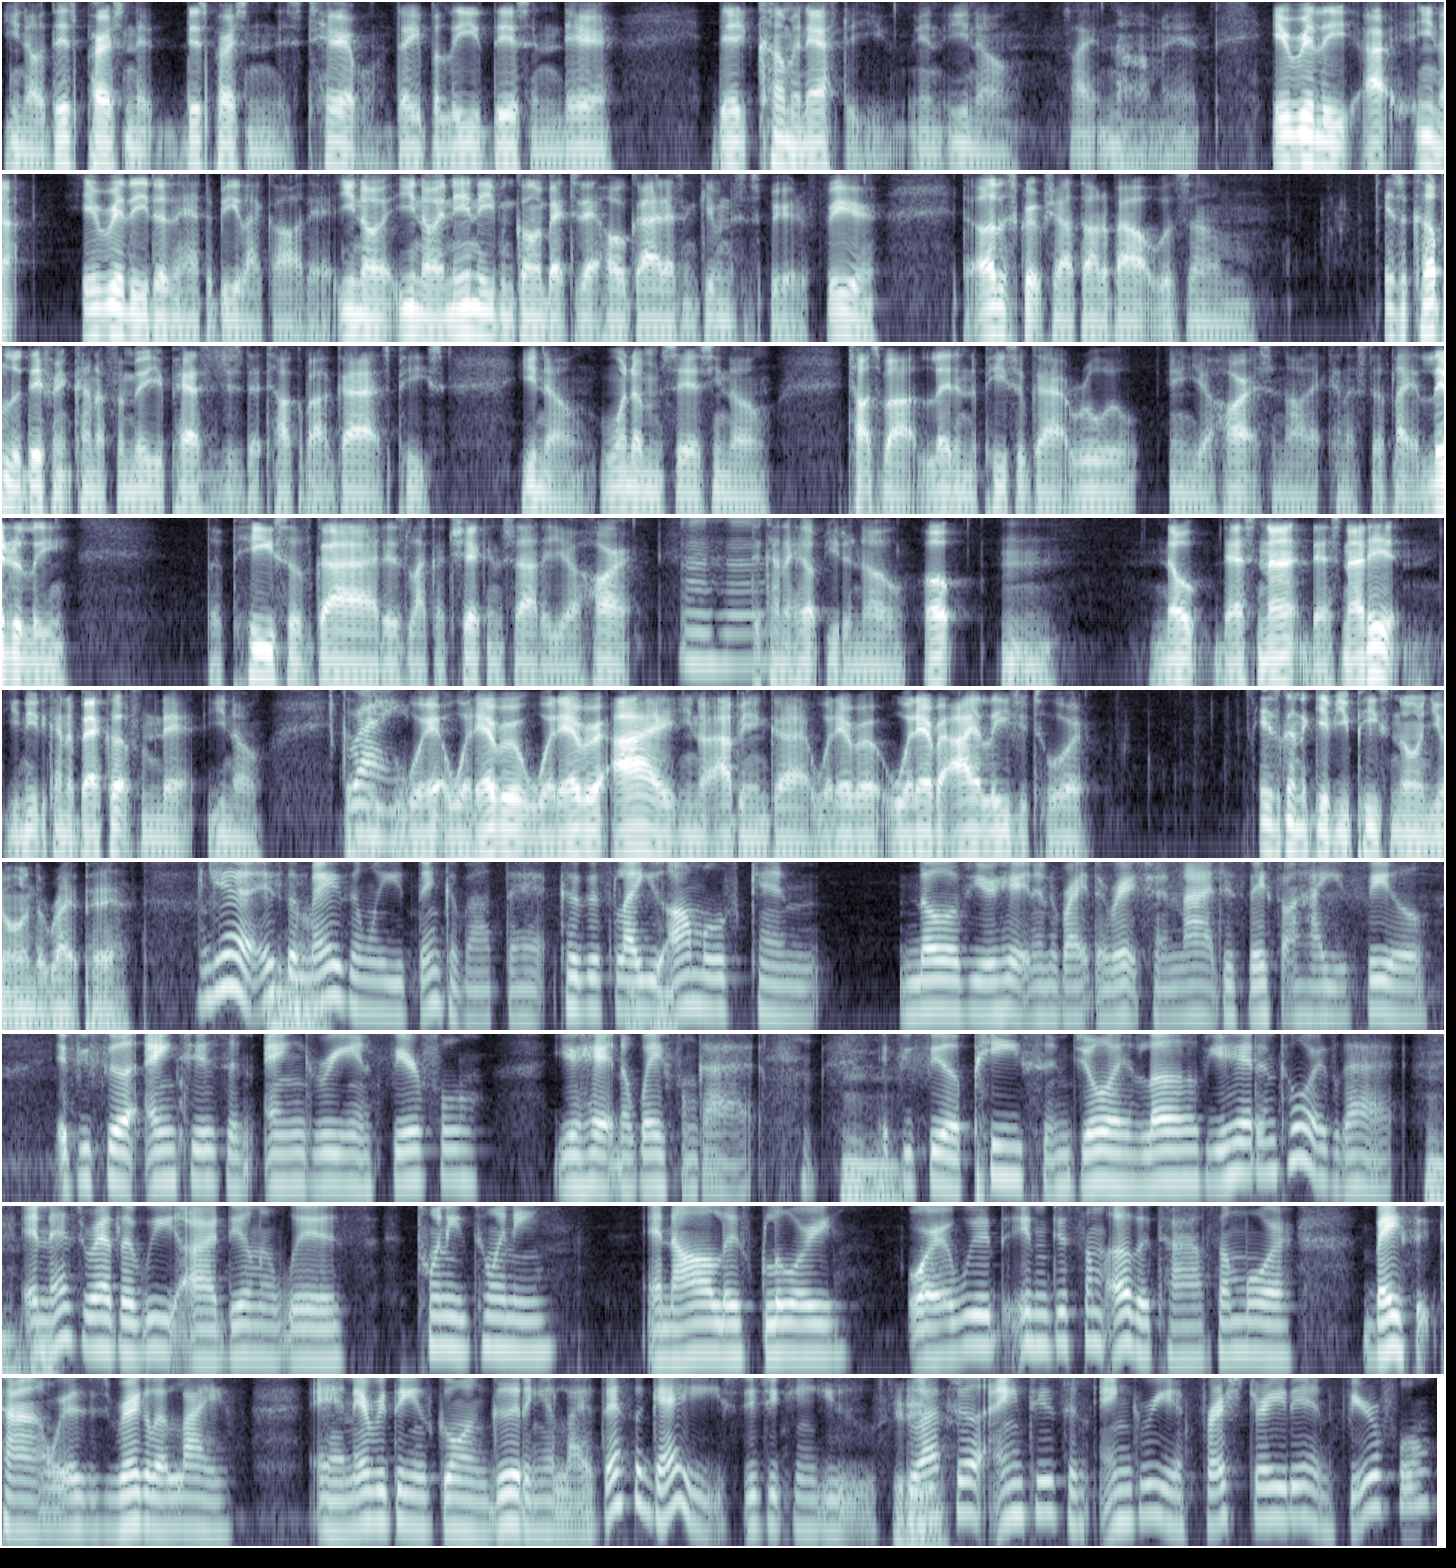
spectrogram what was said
you know this person that this person is terrible they believe this and they're they're coming after you and you know like nah, man it really i you know it really doesn't have to be like all that. You know you know and then even going back to that whole god hasn't given us a spirit of fear the other scripture i thought about was um is a couple of different kind of familiar passages that talk about god's peace. You know one of them says you know talks about letting the peace of god rule in your hearts and all that kind of stuff. Like literally the peace of God is like a check inside of your heart mm-hmm. to kind of help you to know, oh, nope, that's not that's not it. You need to kind of back up from that, you know. Right. Where whatever whatever I you know I being God whatever whatever I lead you toward is going to give you peace knowing you're on the right path. Yeah, it's you know? amazing when you think about that because it's like mm-hmm. you almost can know if you're heading in the right direction, not just based on how you feel if you feel anxious and angry and fearful, you're heading away from God. Mm-hmm. If you feel peace and joy and love, you're heading towards God. Mm-hmm. And that's rather we are dealing with 2020 and all its glory, or we're in just some other time, some more basic time where it's just regular life and everything's going good in your life. That's a gauge that you can use. It Do is. I feel anxious and angry and frustrated and fearful?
